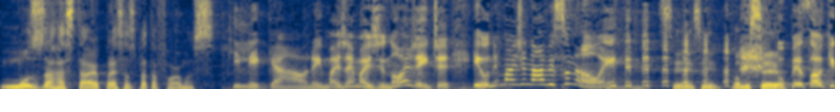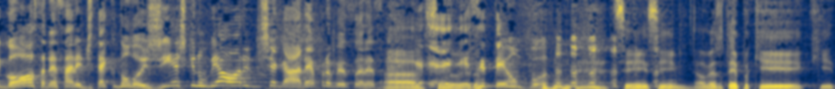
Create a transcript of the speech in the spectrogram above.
nos arrastar para essas plataformas. Que legal, né? Mas já imaginou, gente? Eu não imaginava isso não, hein? Sim, sim. Vamos ser. o pessoal que gosta dessa área de tecnologia, acho que não vê a hora de chegar, né, professor? Esse, ah, é, esse tempo. sim, sim. Ao mesmo tempo que, que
